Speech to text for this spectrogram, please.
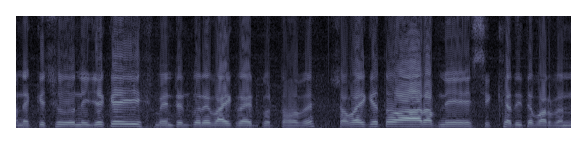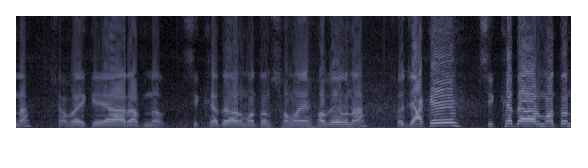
অনেক কিছু নিজেকেই মেনটেন করে বাইক রাইড করতে হবে। সবাইকে তো আর আপনি শিক্ষা দিতে পারবেন না। সবাইকে আর আপনার শিক্ষা দেওয়ার মতন সময় হবেও না। তো যাকে শিক্ষা দেওয়ার মতন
